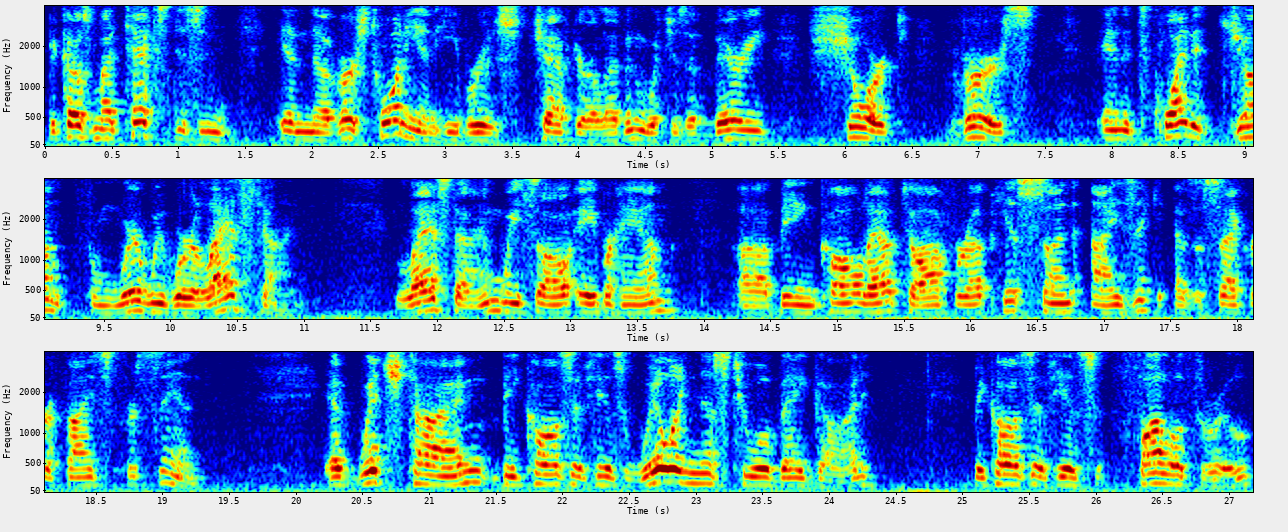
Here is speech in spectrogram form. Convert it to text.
because my text is in, in uh, verse 20 in Hebrews chapter 11, which is a very short verse, and it's quite a jump from where we were last time. Last time we saw Abraham uh, being called out to offer up his son Isaac as a sacrifice for sin. At which time, because of his willingness to obey God, because of his follow-through,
